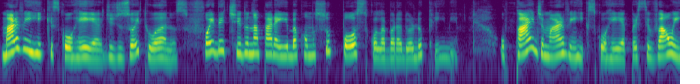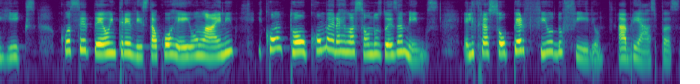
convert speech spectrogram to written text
Marvin Henriques Correia, de 18 anos, foi detido na Paraíba como suposto colaborador do crime. O pai de Marvin Henriques Correia, Percival Henriques, concedeu entrevista ao Correio Online e contou como era a relação dos dois amigos. Ele traçou o perfil do filho, aspas,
